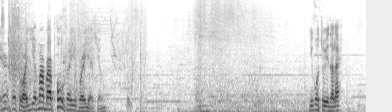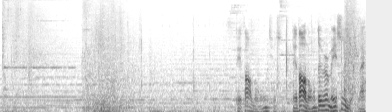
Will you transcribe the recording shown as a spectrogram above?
没事，这左一慢慢 poke 一会儿也行。你给我追他来，得大龙，其实得大龙，对面没视野，来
